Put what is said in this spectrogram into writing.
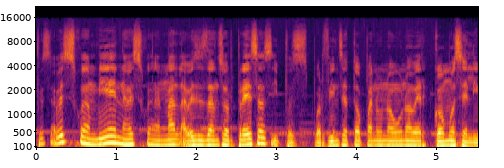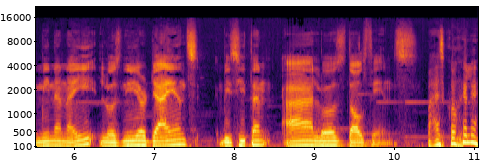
pues a veces juegan bien, a veces juegan mal, a veces dan sorpresas y pues por fin se topan uno a uno a ver cómo se eliminan ahí. Los New York Giants visitan a los Dolphins. Va, escógele.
